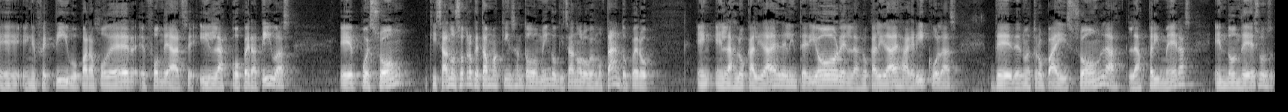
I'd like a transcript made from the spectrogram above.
eh, en efectivo para poder eh, fondearse y las cooperativas eh, pues son, quizás nosotros que estamos aquí en Santo Domingo quizás no lo vemos tanto, pero en, las localidades del interior, en las localidades agrícolas de, nuestro país son las, las primeras en donde esos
